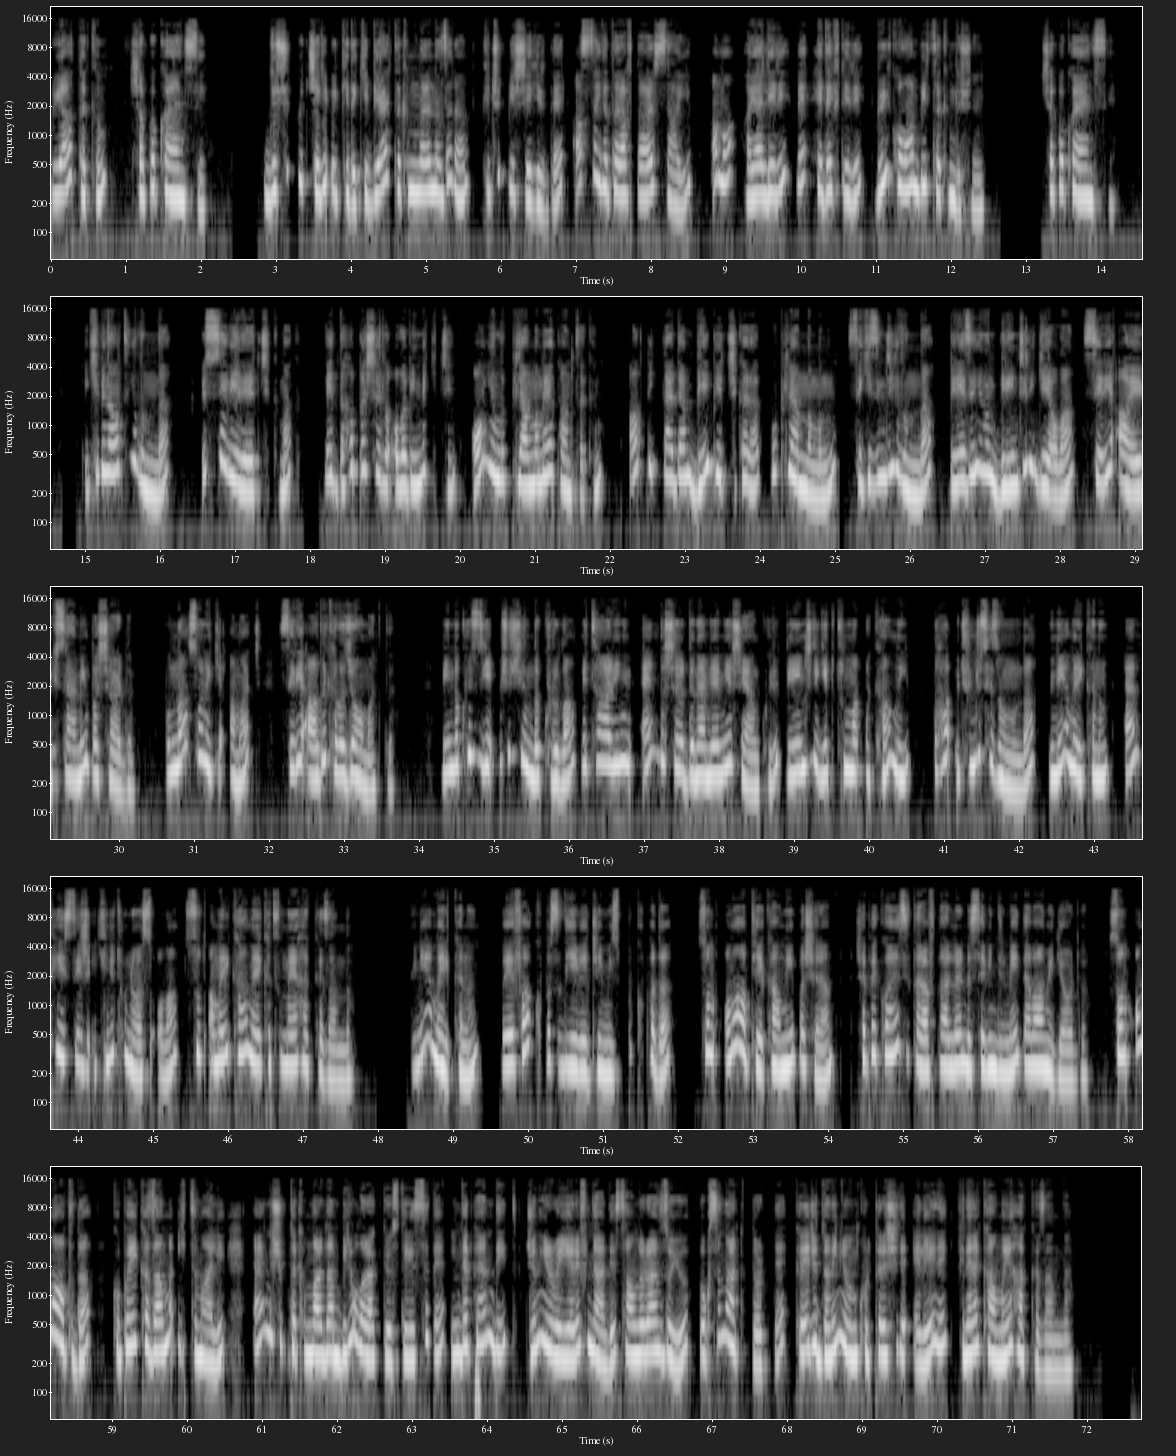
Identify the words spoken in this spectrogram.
Rüya takım Chapecoense Düşük bütçeli ülkedeki diğer takımlara nazaran küçük bir şehirde az sayıda taraftar sahip ama hayalleri ve hedefleri büyük olan bir takım düşünün. Chapecoense 2006 yılında üst seviyelere çıkmak ve daha başarılı olabilmek için 10 yıllık planlama yapan takım alt liglerden bir bir çıkarak bu planlamanın 8. yılında Brezilya'nın 1. ligi olan Serie A'ya yükselmeyi başardı. Bundan sonraki amaç Serie A'da kalıcı olmaktı. 1973 yılında kurulan ve tarihinin en başarılı dönemlerini yaşayan kulüp 1. lige tutunmakla kalmayıp daha 3. sezonunda Güney Amerika'nın en prestijli ikinci turnuvası olan Sud Americana'ya katılmaya hak kazandı. Güney Amerika'nın UEFA kupası diyebileceğimiz bu kupada son 16'ya kalmayı başaran Chapecoense taraftarlarını da sevindirmeye devam ediyordu. Son 16'da kupayı kazanma ihtimali en düşük takımlardan biri olarak gösterilse de Independent Junior ve yarı finalde San Lorenzo'yu 90 artı 4'te kaleci Danilo'nun kurtarışıyla eleyerek finale kalmaya hak kazandı.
